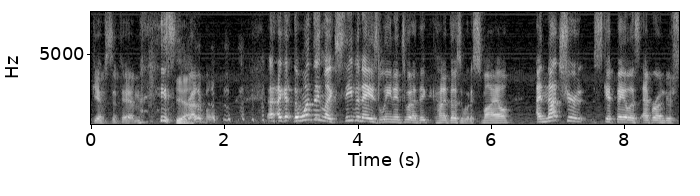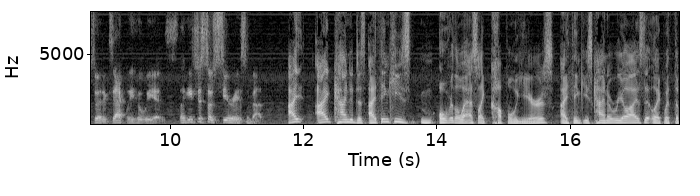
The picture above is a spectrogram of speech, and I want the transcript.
gifts of him. He's Yeah. incredible. I, I got the one thing like Stephen A's lean into it. I think kind of does it with a smile. I'm not sure Skip Bayless ever understood exactly who he is. Like he's just so serious mm-hmm. about it. I I kind of just I think he's over the last like couple years. I think he's kind of realized it, like with the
